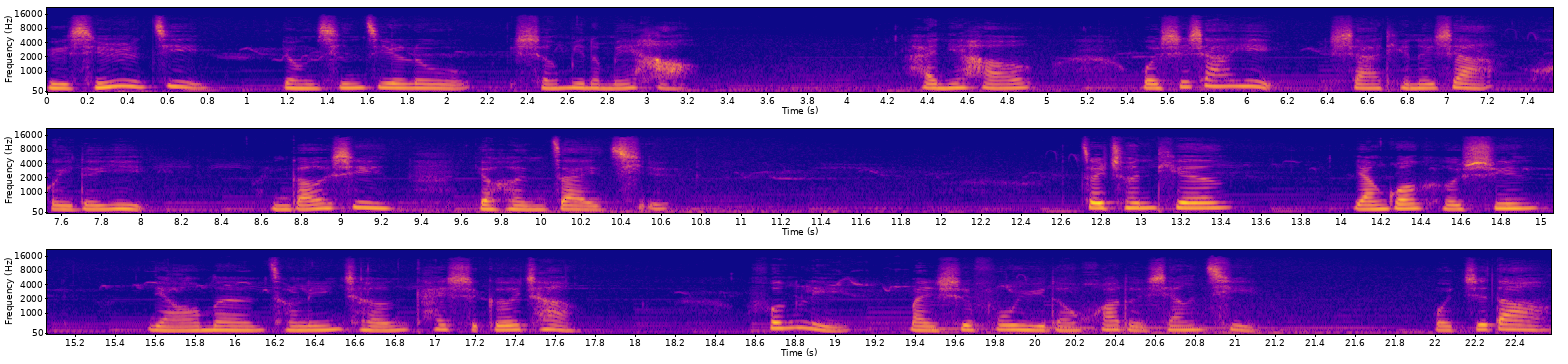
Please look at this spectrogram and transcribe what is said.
旅行日记，用心记录生命的美好。嗨，你好，我是夏意，夏天的夏，回的意，很高兴要和你在一起。在春天，阳光和煦，鸟们从凌晨开始歌唱，风里满是馥郁的花朵香气。我知道，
